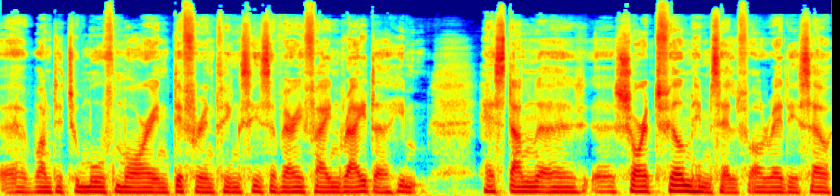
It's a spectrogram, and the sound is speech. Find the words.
uh, wanted to move more in different things. He's a very fine writer. He has done a, a short film himself already. So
